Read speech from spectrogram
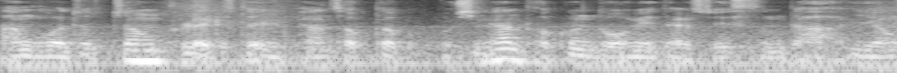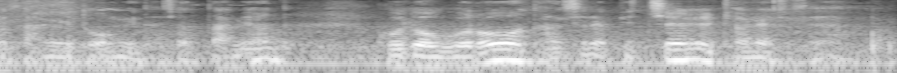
안구건조증 플레이리스트 1편서부터 보시면 더 큰 도움이 될 수 있습니다. 이 영상이 도움이 되셨다면 구독으로 당신의 빛을 전해주세요.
